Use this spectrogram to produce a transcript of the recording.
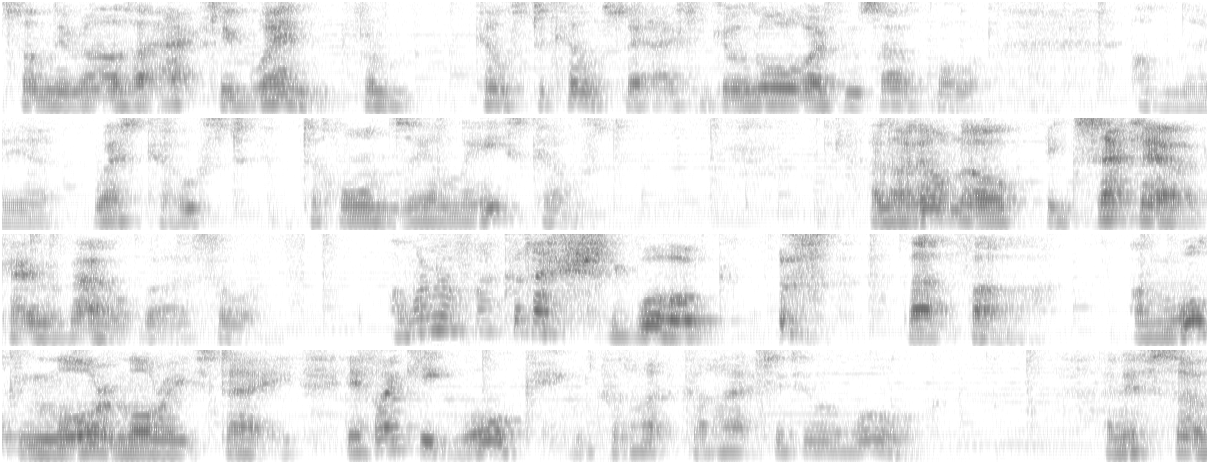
suddenly realised I actually went from coast to coast. It actually goes all the way from Southport on the uh, west coast to Hornsea on the east coast. And I don't know exactly how it came about, but I thought, I wonder if I could actually walk that far. I'm walking more and more each day. If I keep walking, could I, could I actually do a walk? And if so,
